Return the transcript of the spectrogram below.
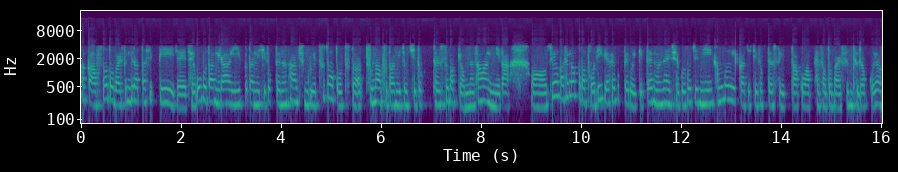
아까 앞서도 말씀드렸다시피 이제 재고 부담이랑 이익 부담이 지속되는 한 중국의 투자도 투자, 둔화 부담이 좀 지속될 수밖에 없는 상황입니다. 어, 수요가 생각보다 더디게 회복되고 있기 때문에 재고 소진이 3분기까지 지속될 수 있다고 앞에서도 말씀드렸고요.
